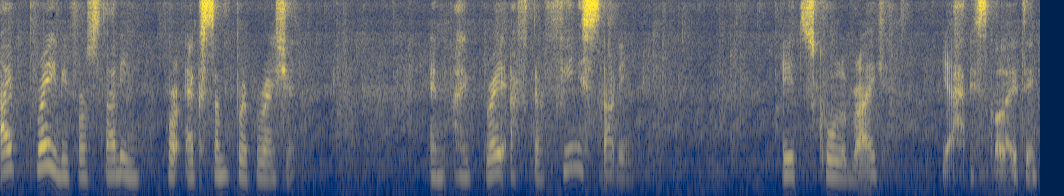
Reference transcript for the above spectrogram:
I pray before studying for exam preparation, and I pray after finish studying. It's cool, right? Yeah, it's cool, I think.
